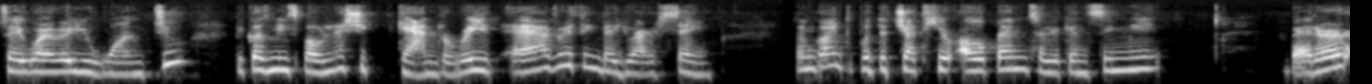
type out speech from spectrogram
say whatever you want to, because Miss Paulina, she can read everything that you are saying. I'm going to put the chat here open so you can see me better.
